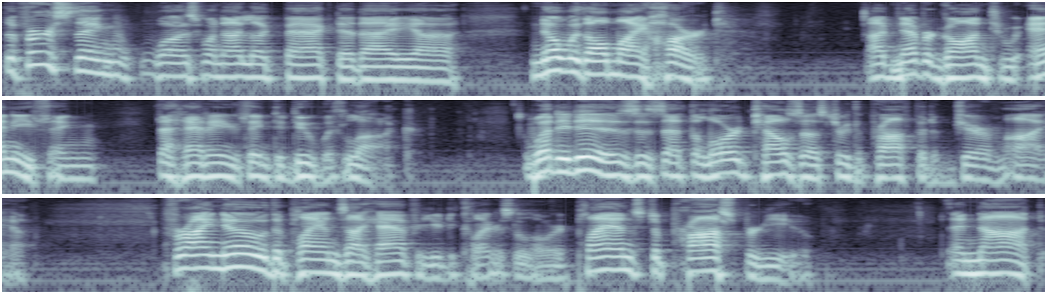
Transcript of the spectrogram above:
The first thing was when I look back that I uh, know with all my heart I've never gone through anything that had anything to do with luck. What it is, is that the Lord tells us through the prophet of Jeremiah For I know the plans I have for you, declares the Lord plans to prosper you and not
